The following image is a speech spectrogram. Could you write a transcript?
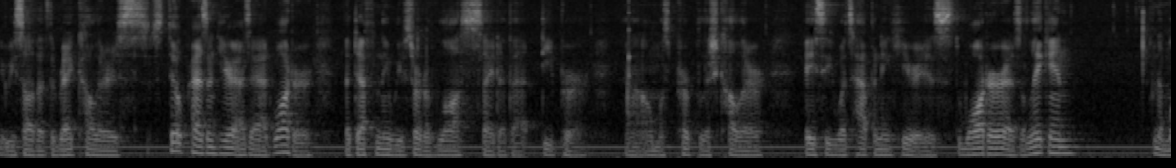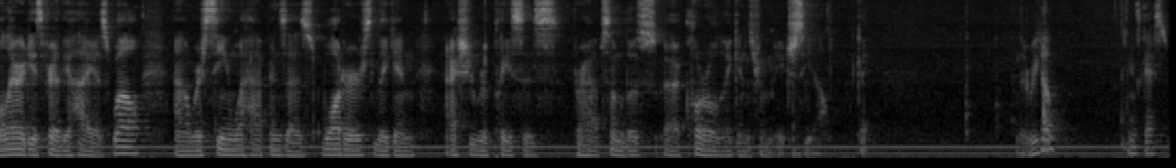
we saw that the red color is still present here as I add water, but definitely we've sort of lost sight of that deeper, uh, almost purplish color. Basically what's happening here is the water as a ligand, the molarity is fairly high as well. Uh, we're seeing what happens as water's ligand actually replaces perhaps some of those uh, ligands from HCl. Okay, there we go. Thanks, guys.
